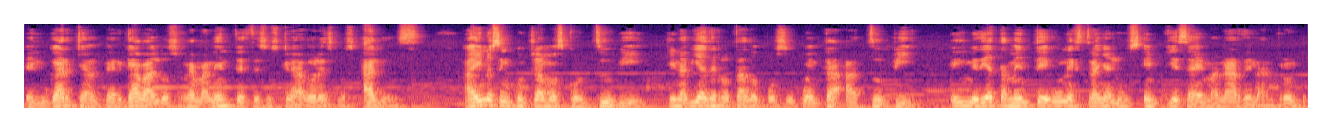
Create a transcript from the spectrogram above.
el lugar que albergaba los remanentes de sus creadores los aliens. Ahí nos encontramos con 2B, quien había derrotado por su cuenta a 2P, e inmediatamente una extraña luz empieza a emanar del androide.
